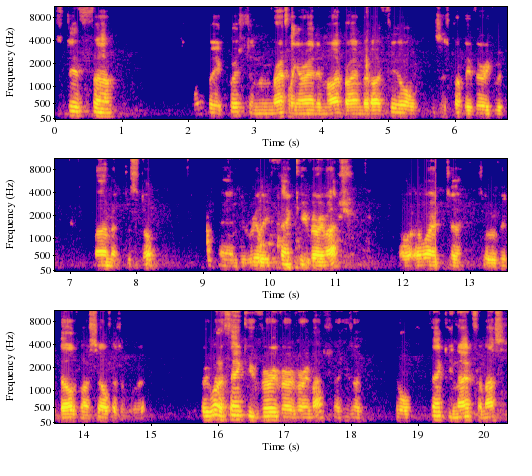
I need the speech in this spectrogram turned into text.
Steph, probably a question rattling around in my brain, but I feel this is probably a very good moment to stop and to really thank you very much. I, I won't uh, sort of indulge myself, as it were. We want to thank you very, very, very much. So here's a little thank you note from us,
